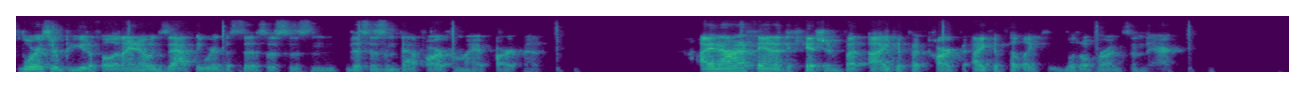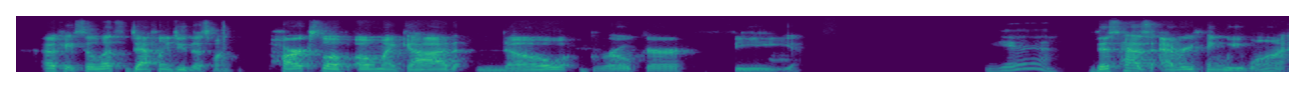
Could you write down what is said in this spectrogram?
floors are beautiful, and I know exactly where this is. This isn't this isn't that far from my apartment. I'm not a fan of the kitchen, but I could put carpet, I could put like little rugs in there. Okay, so let's definitely do this one. Park Slope. Oh my God, no broker fee. Yeah. this has everything we want.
